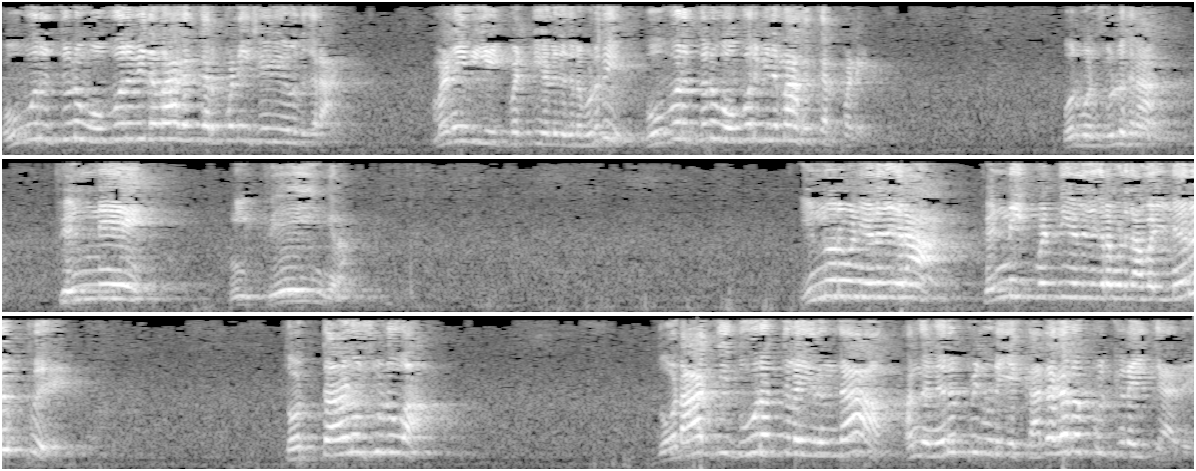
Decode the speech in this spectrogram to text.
ஒவ்வொருத்தரும் ஒவ்வொரு விதமாக கற்பனை செய்து எழுதுகிறான். மனைவியை பற்றி எழுதுகிற பொழுது ஒவ்வொருத்தரும் ஒவ்வொரு விதமாக கற்பனை. ஒருவன் சொல்லுகிறான் பெண்ணே நீ பேய்ங்கிறான். இன்னொருவன் எழுதுகிறான் பெண்ணை பற்றி எழுதுகிற பொழுது அவள் நெருப்பு தொட்டாலும் சுடுவா. தொடாட்டி தூரத்தில் இருந்தா அந்த நெருப்பினுடைய கதகதப்பு கிடைக்காது.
